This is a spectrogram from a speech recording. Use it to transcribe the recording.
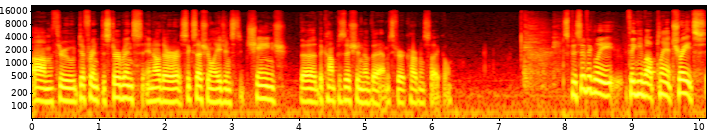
um, through different disturbance and other successional agents to change the, the composition of the atmospheric carbon cycle. Specifically, thinking about plant traits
